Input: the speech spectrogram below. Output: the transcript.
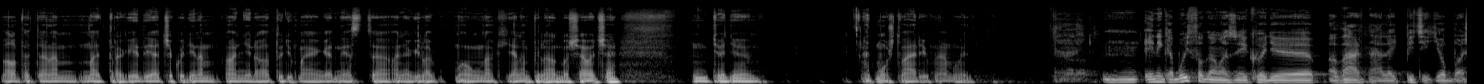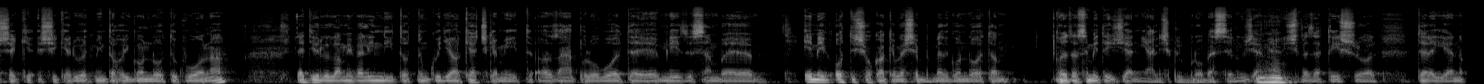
alapvetően nem nagy tragédia, csak hogy nem annyira tudjuk megengedni ezt anyagilag magunknak jelen pillanatban sehogy se. Úgyhogy hát most várjuk, nem, hogy Mm, Én inkább úgy fogalmaznék, hogy a vártnál egy picit jobban sikerült, mint ahogy gondoltuk volna. Együlől, amivel indítottunk, ugye a Kecskemét az ápoló volt nézőszembe. Én még ott is sokkal kevesebbet gondoltam. Ott azt hiszem, itt egy zseniális klubról beszélünk, zseniális vezetésről. Tényleg ilyen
